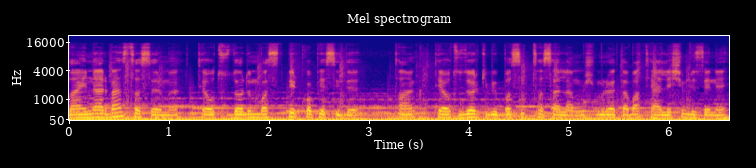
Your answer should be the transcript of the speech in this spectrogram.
Daimler-Benz tasarımı T-34'ün basit bir kopyasıydı. Tank, T-34 gibi basit tasarlanmış mürettebat yerleşim düzeni,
